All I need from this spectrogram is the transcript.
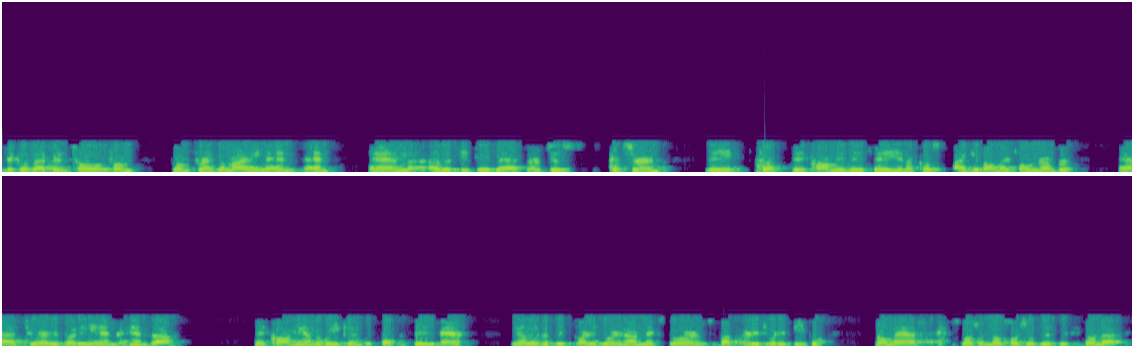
Because I've been told from from friends of mine and and and other people that are just concerned. They they call me. They say you know because I give out my phone number uh, to everybody and and um, they call me on the weekends and stuff and say, Mayor, you know, there's a big party going on next door, and it's about 30, 40 people. No mask, social, no social distancing, no nothing.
